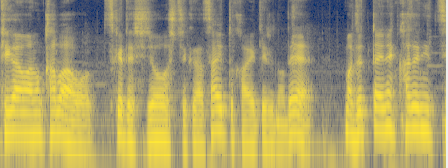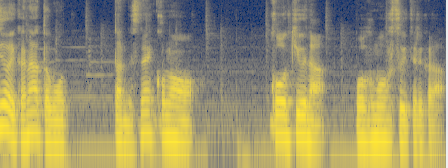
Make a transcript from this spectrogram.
毛皮のカバーをつけて使用してくださいと書いているので、まあ、絶対ね、風に強いかなと思ったんですね。この高級なモフモフついてるから。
